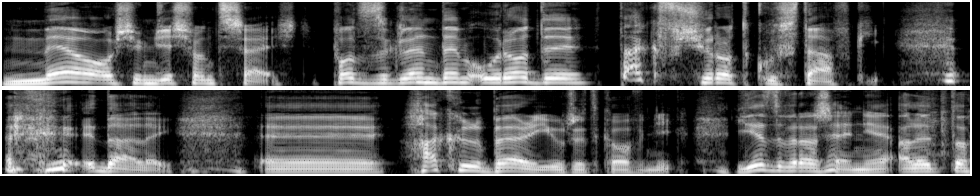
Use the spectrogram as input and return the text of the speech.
Neo 86. Pod względem urody, tak w środku stawki. Dalej. E, Huckleberry użytkownik. Jest wrażenie, ale to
